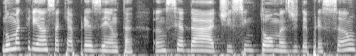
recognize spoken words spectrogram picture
numa criança que apresenta ansiedade, sintomas de depressão,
